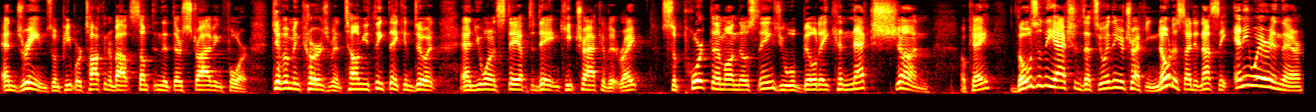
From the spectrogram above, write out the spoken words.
And dreams. When people are talking about something that they're striving for, give them encouragement. Tell them you think they can do it, and you want to stay up to date and keep track of it. Right? support them on those things, you will build a connection. Okay? Those are the actions. That's the only thing you're tracking. Notice I did not say anywhere in there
